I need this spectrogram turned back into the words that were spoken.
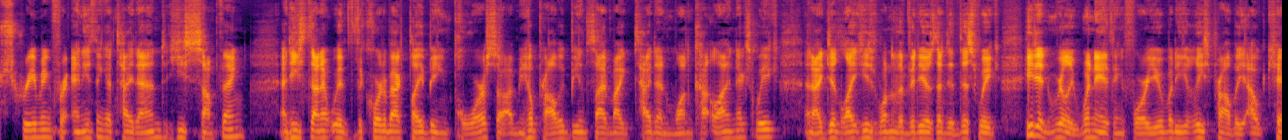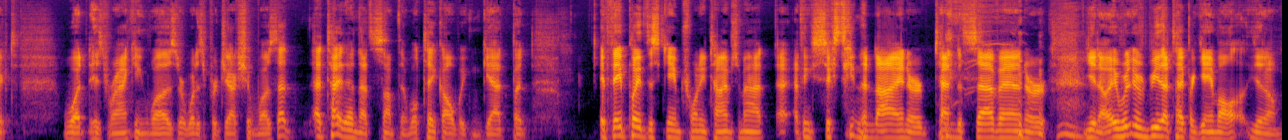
screaming for anything at tight end, he's something. And he's done it with the quarterback play being poor. So, I mean, he'll probably be inside my tight end one cut line next week. And I did like, he's one of the videos I did this week. He didn't really win anything for you, but he at least probably outkicked – what his ranking was or what his projection was. That at tight end, that's something. We'll take all we can get. But if they played this game 20 times, Matt, I think 16 to 9 or 10 to 7 or, you know, it would, it would be that type of game. All, you know,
